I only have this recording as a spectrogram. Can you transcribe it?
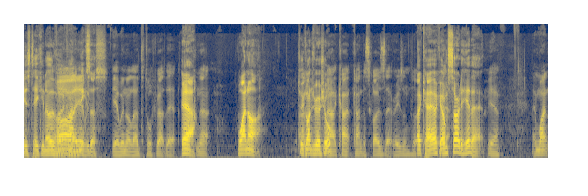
is taking over. Oh, kind of yeah, we- Nexus. Yeah, we're not allowed to talk about that. Yeah. No. Why not? Too I'm- controversial. No, I can't can't disclose that reason. so- Okay. Okay. I'm sorry to hear that. Yeah. It might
